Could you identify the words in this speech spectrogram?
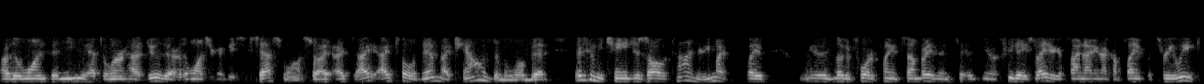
are the ones that you have to learn how to do. There are the ones that are going to be successful. So I, I, I told them, I challenged them a little bit. There's going to be changes all the time here. You might play, you're looking forward to playing somebody, then you know a few days later you find out you're not going to play for three weeks.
